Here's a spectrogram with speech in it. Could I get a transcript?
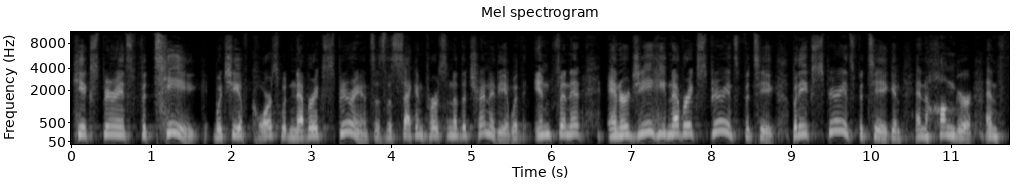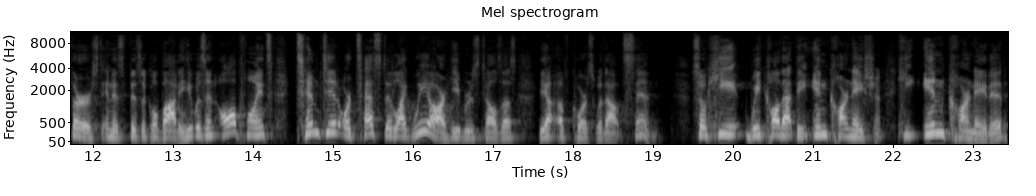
He experienced fatigue, which he, of course, would never experience as the second person of the Trinity. With infinite energy, he never experienced fatigue, but he experienced fatigue and, and hunger and thirst in his physical body. He was in all points tempted or tested like we are, Hebrews tells us, yeah, of course, without sin. So he, we call that the incarnation. He incarnated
